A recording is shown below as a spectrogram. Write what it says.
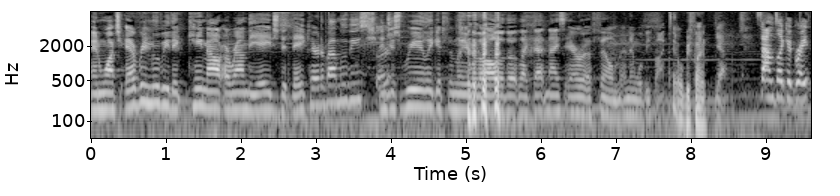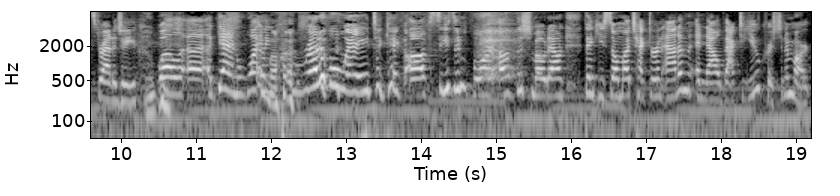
and watch every movie that came out around the age that they cared about movies, and just really get familiar with all of the like that nice era of film, and then we'll be fine. yeah, we'll be fine. Yeah. Sounds like a great strategy. Well, uh, again, what an incredible way to kick off season four of the Schmoedown. Thank you so much, Hector and Adam. And now back to you, Kristian and Mark.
